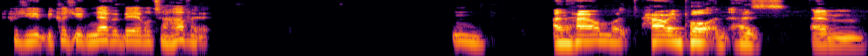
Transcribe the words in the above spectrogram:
because you because you'd never be able to have it. Mm. And how much, how important has um,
